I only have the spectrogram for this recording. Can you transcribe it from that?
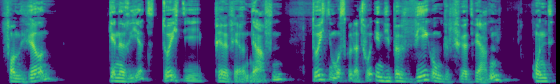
vom Hirn generiert durch die peripheren Nerven, durch die Muskulatur in die Bewegung geführt werden. Und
